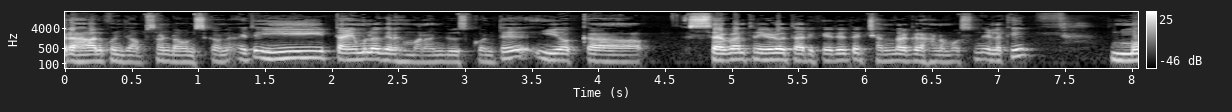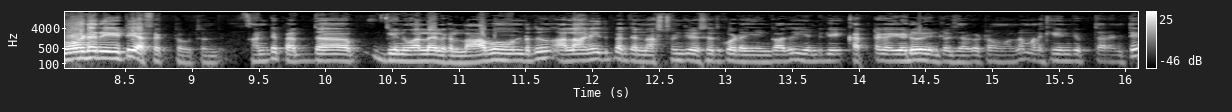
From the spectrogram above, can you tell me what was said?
గ్రహాలు కొంచెం అప్స్ అండ్ డౌన్స్గా ఉన్నాయి అయితే ఈ టైంలో కనుక మనం చూసుకుంటే ఈ యొక్క సెవెంత్ ఏడో తారీఖు ఏదైతే చంద్రగ్రహణం వస్తుందో వీళ్ళకి మోడరేట్ ఎఫెక్ట్ అవుతుంది. అంటే పెద్ద దీనివల్ల వీళ్ళకి లాభం ఉండదు. అలా అనేది పెద్ద నష్టం చేసేది కూడా ఏం కాదు. ఎందుకు కరెక్ట్గా ఏడో ఇంట్లో జరగటం వల్ల మనకి ఏం చెప్తారంటే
